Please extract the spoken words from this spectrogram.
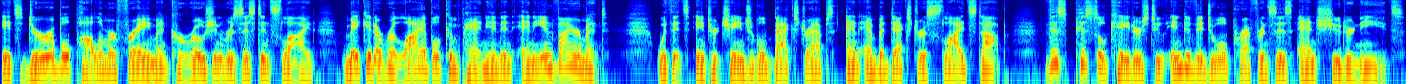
Its durable polymer frame and corrosion resistant slide make it a reliable companion in any environment. With its interchangeable backstraps and ambidextrous slide stop, this pistol caters to individual preferences and shooter needs.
